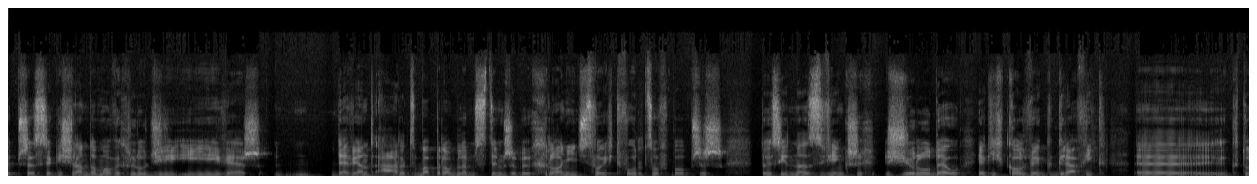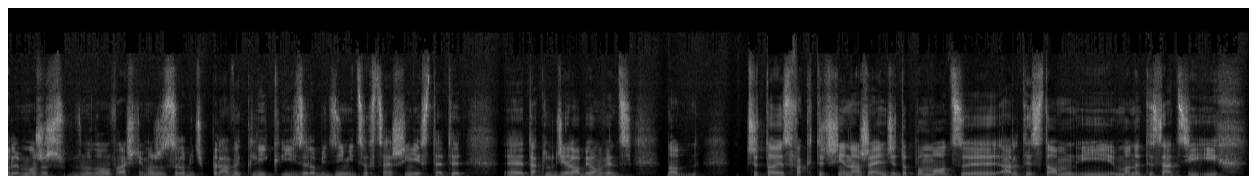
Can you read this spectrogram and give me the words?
y, przez jakichś randomowych ludzi i wiesz, DeviantArt ma problem z tym, żeby chronić swoich twórców, bo przecież to jest jedna z większych źródeł jakichkolwiek grafik E, które możesz, no właśnie, możesz zrobić prawy klik i zrobić z nimi co chcesz i niestety e, tak ludzie robią, więc no czy to jest faktycznie narzędzie do pomocy artystom i monetyzacji ich,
